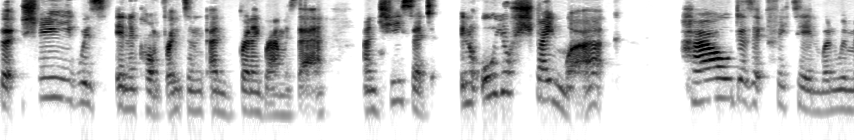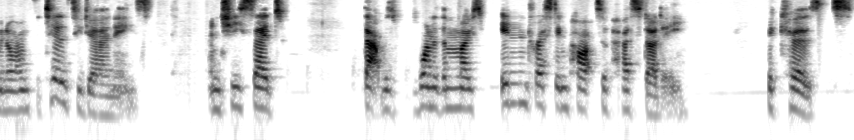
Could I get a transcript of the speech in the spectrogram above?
but she was in a conference, and, and Brené Brown was there, and she said, "In all your shame work, how does it fit in when women are on fertility journeys?" And she said, that was one of the most interesting parts of her study because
